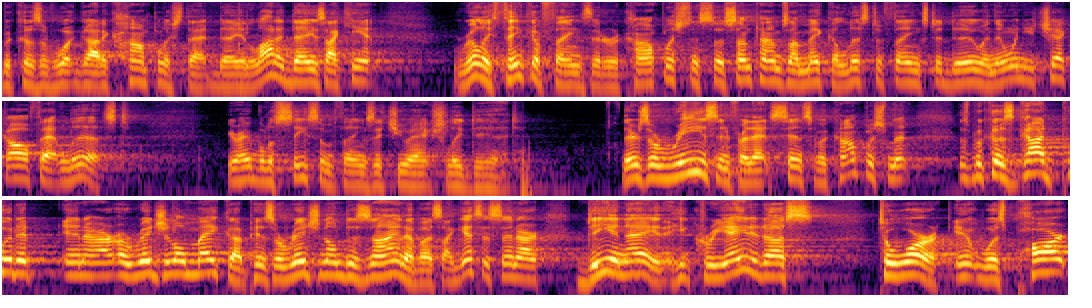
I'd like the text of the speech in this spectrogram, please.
because of what God accomplished that day. And a lot of days I can't really think of things that are accomplished, and so sometimes I make a list of things to do, and then when you check off that list, you're able to see some things that you actually did. There's a reason for that sense of accomplishment, is because God put it in our original makeup, His original design of us. I guess it's in our DNA that He created us to work. It was part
